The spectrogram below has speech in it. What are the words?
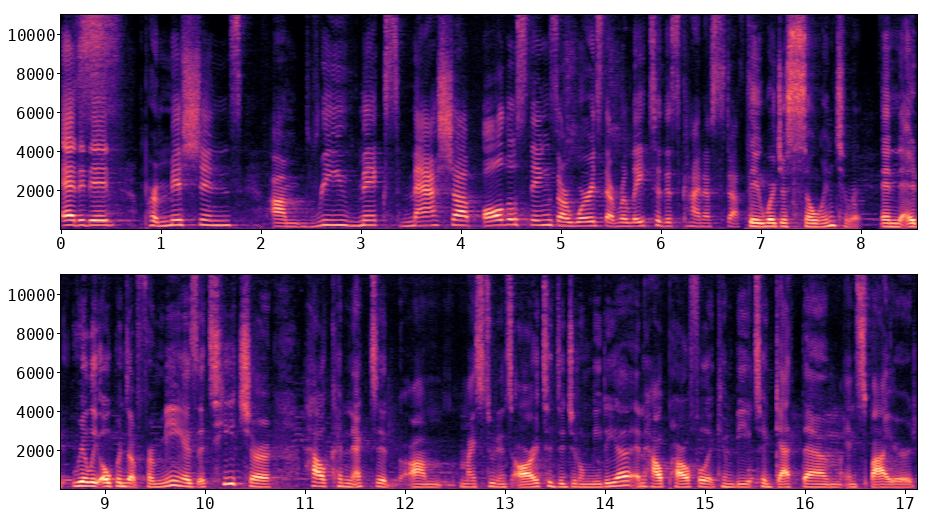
edited, permissions, um, remix, mashup, all those things are words that relate to this kind of stuff. They were just so into it. And it really opened up for me as a teacher how connected um, my students are to digital media and how powerful it can be to get them inspired,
